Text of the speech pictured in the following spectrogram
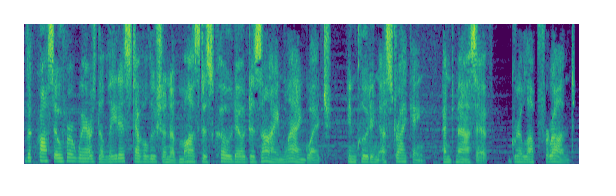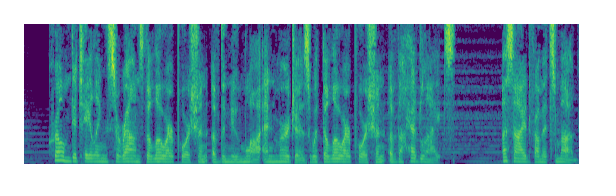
the crossover wears the latest evolution of Mazda's Kodo design language, including a striking, and massive, grille up front. Chrome detailing surrounds the lower portion of the new MOA and merges with the lower portion of the headlights. Aside from its mug,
